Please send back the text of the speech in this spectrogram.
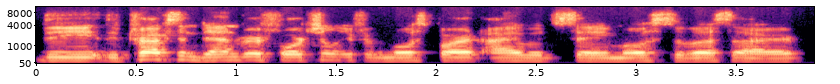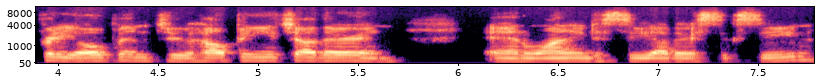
the the trucks in Denver, fortunately for the most part, I would say most of us are pretty open to helping each other and and wanting to see others succeed.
